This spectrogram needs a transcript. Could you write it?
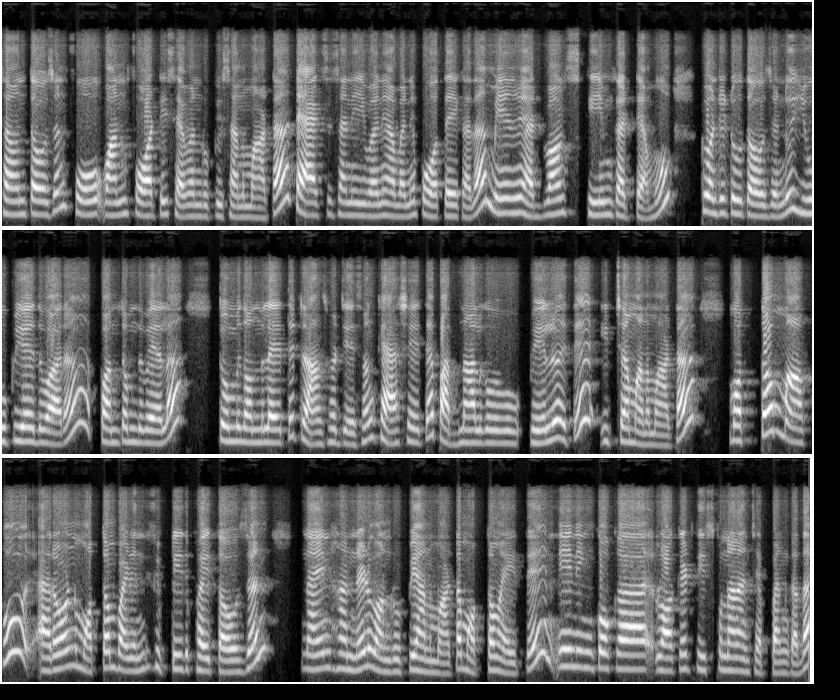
seven thousand four one forty seven rupees అనమాట ట్యాక్సెస్ అని ఇవన్నీ అవన్నీ పోతాయి కదా. మేము అడ్వాన్స్ స్కీమ్ కట్టాము. Twenty two thousand. యూపీఐ ద్వారా పంతొమ్మిది వేల తొమ్మిది వందలు అయితే ట్రాన్స్ఫర్ చేసాం. క్యాష్ అయితే పద్నాలుగు వేలు అయితే ఇచ్చామన్నమాట. మొత్తం మాకు అరౌండ్ మొత్తం పడింది fifty five thousand nine hundred one rupee అనమాట మొత్తం అయితే. నేను ఇంకొక లాకెట్ తీసుకున్నానని చెప్పాను కదా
